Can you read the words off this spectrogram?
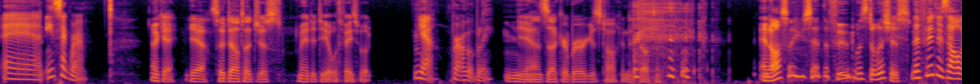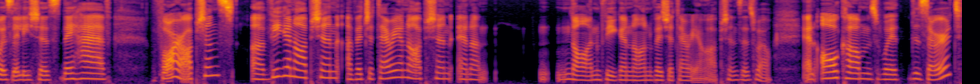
and Instagram. Okay. Yeah. So Delta just made a deal with Facebook. Yeah, probably. Yeah, Zuckerberg is talking to Delta. and also, you said the food was delicious. The food is always delicious. They have four options a vegan option, a vegetarian option, and a non vegan, non vegetarian options as well. And all comes with dessert,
